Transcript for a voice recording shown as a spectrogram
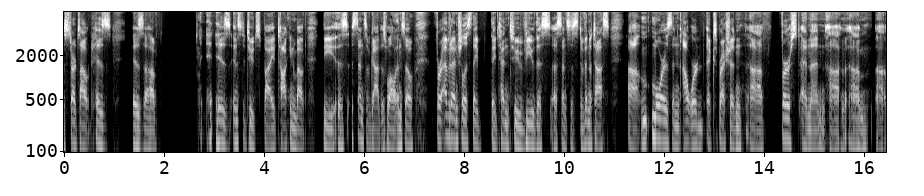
starts out his his his institutes by talking about the uh, sense of God as well. And so for evidentialists, they, they tend to view this uh, sensus divinitas uh, more as an outward expression uh, first and then uh, um, uh,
